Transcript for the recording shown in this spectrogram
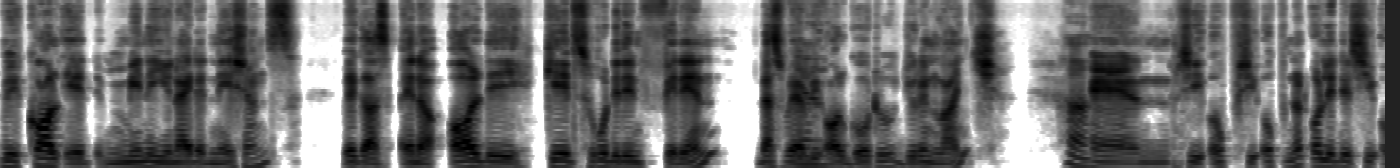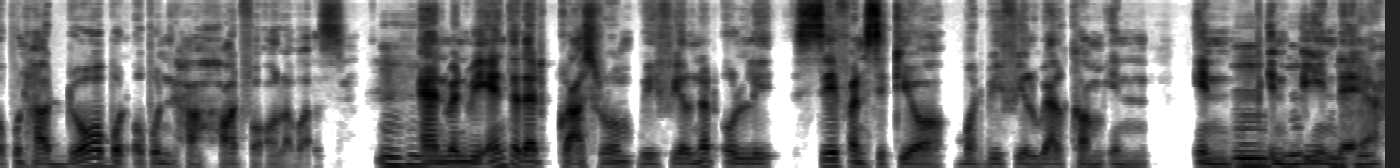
we call it mini United Nations because you know all the kids who didn't fit in, that's where we all go to during lunch. Huh. And she op- she opened not only did she open her door, but opened her heart for all of us. Mhm. And when we enter that classroom, we feel not only safe and secure, but we feel welcome in in in Mhm. being Mhm. there.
